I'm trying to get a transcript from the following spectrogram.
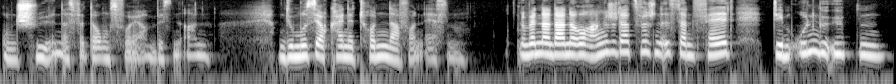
Und schüren das Verdauungsfeuer ein bisschen an. Und du musst ja auch keine Tonnen davon essen. Und wenn dann da eine Orange dazwischen ist, dann fällt dem ungeübten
